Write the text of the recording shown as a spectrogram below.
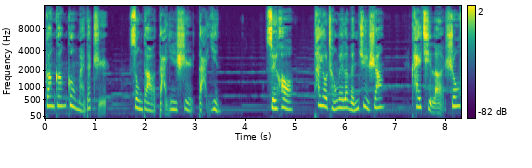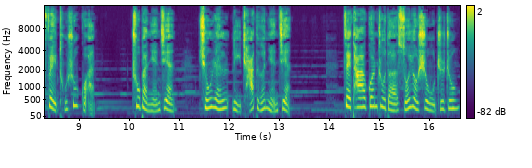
刚刚购买的纸，送到打印室打印。随后，他又成为了文具商，开启了收费图书馆，出版年鉴《穷人理查德年鉴》。在他关注的所有事物之中，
